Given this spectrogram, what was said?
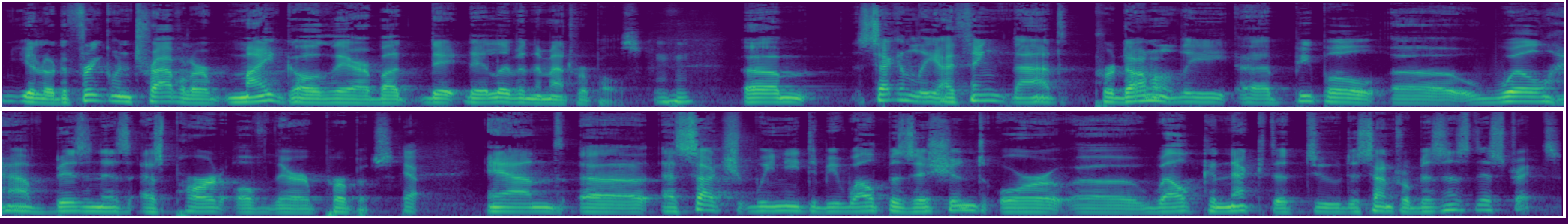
you know, the frequent traveler might go there, but they, they live in the metropoles. Mm-hmm. Um, secondly, I think that predominantly uh, people uh, will have business as part of their purpose. Yeah. And uh, as such, we need to be well positioned or uh, well connected to the central business districts.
